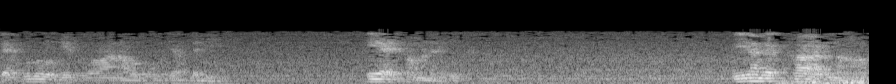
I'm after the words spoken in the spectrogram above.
ගැඹුරු නිර්වාණ අවබෝධයක් ලැබෙයි. ඒ ඇයි පමණයි. ඊළඟ කාරණාව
